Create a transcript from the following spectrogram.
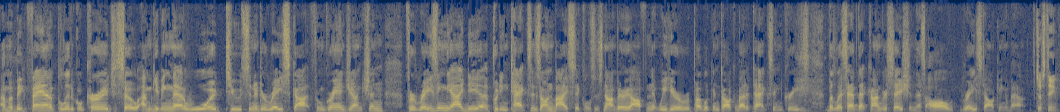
I'm a big fan of political courage, so I'm giving that award to Senator Ray Scott from Grand Junction for raising the idea of putting taxes on bicycles. It's not very often that we hear a Republican talk about a tax increase, but let's have that conversation. That's all Ray's talking about. Justine.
